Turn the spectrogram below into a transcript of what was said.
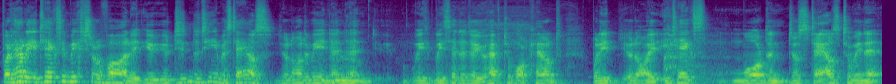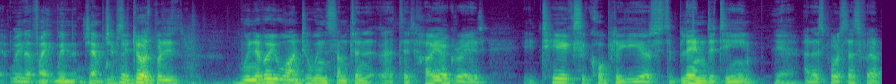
But Harry, it takes a mixture of all. You you didn't the team of stars. You know what I mean? And, mm. and we, we said it there. You have to work hard, but it you know it, it takes more than just stars to win a win a fight, win championships. It does, but it, whenever you want to win something at that higher grade, it takes a couple of years to blend the team. Yeah. And I suppose that's where,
